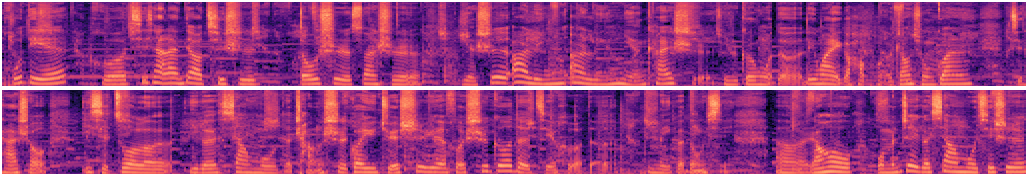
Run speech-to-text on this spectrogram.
蝴蝶和七下烂调其实。都是算是，也是二零二零年开始，就是跟我的另外一个好朋友张雄关，吉他手一起做了一个项目的尝试，关于爵士乐和诗歌的结合的这么一个东西。呃，然后我们这个项目其实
